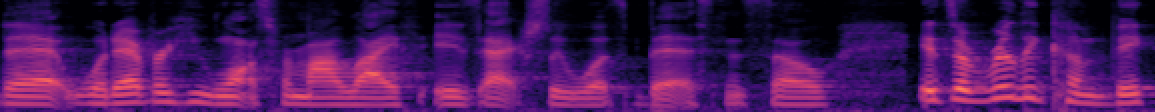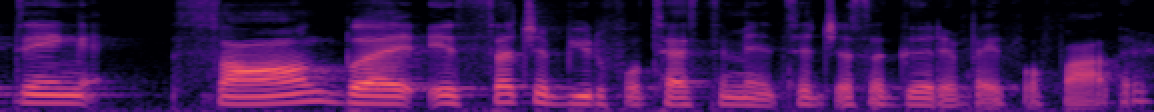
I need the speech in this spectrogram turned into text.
that whatever he wants for my life is actually what's best. And so it's a really convicting song, but it's such a beautiful testament to just a good and faithful father.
